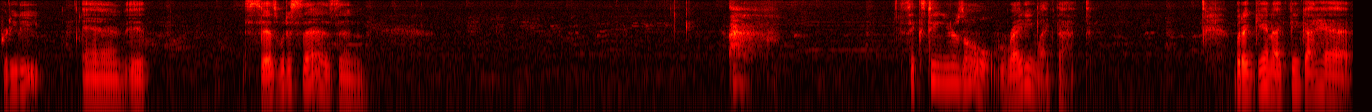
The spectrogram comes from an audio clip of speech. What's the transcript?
pretty deep and it says what it says and 16 years old writing like that. But again, I think I had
